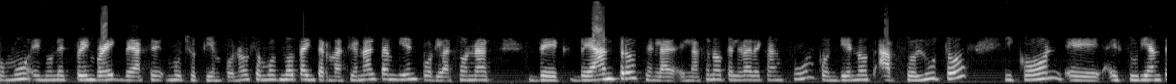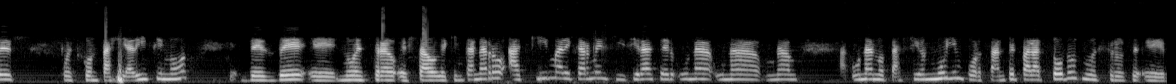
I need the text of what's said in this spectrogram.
como en un spring break de hace mucho tiempo, ¿no? Somos nota internacional también por las zonas de, de antros en la, en la zona hotelera de Cancún, con llenos absolutos y con eh, estudiantes pues contagiadísimos desde eh, nuestro estado de Quintana Roo. Aquí, Mari Carmen, quisiera hacer una, una, una, una anotación muy importante para todos nuestros eh,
